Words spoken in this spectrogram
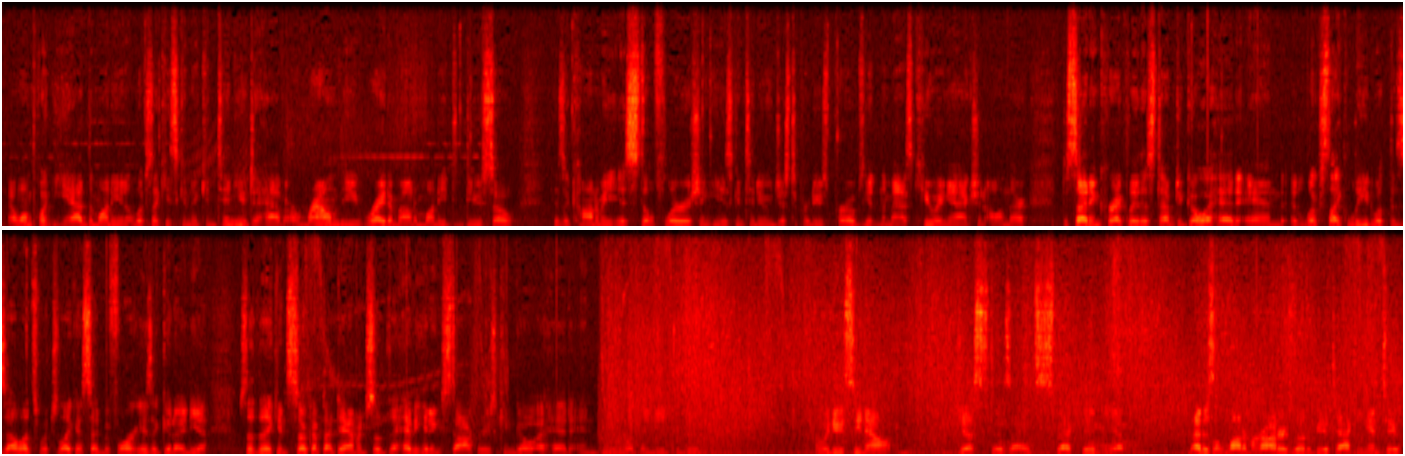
At one point, he had the money, and it looks like he's going to continue to have around the right amount of money to do so. His economy is still flourishing. He is continuing just to produce probes, getting the mass queuing action on there, deciding correctly this time to go ahead and it looks like lead with the Zealots, which, like I said before, is a good idea, so that they can soak up that damage so that the heavy hitting Stalkers can go ahead and do what they need to do. And we do see now, just as I had suspected, yep, that is a lot of Marauders, though, to be attacking into.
